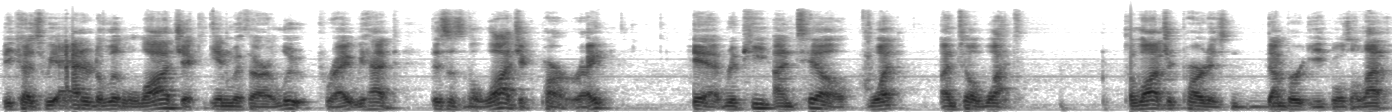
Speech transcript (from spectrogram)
because we added a little logic in with our loop, right? We had this is the logic part, right? Yeah, repeat until what until what? The logic part is number equals 11.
